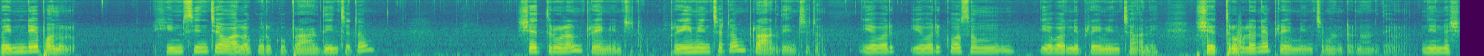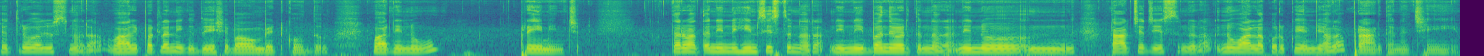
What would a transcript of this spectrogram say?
రెండే పనులు. హింసించే వాళ్ళ కొరకు ప్రార్థించటం శత్రువులను ప్రేమించటం ప్రేమించటం ప్రార్థించటం. ఎవరి ఎవరి కోసం ఎవరిని ప్రేమించాలి? శత్రువులనే ప్రేమించమంటున్నాడు దేవుడు. నిన్ను శత్రువుగా చూస్తున్నారా? వారి పట్ల నీకు ద్వేషభావం పెట్టుకోవద్దు. వారిని నువ్వు ప్రేమించు. తర్వాత నిన్ను హింసిస్తున్నారా? నిన్ను ఇబ్బంది పెడుతున్నారా? నిన్ను టార్చర్ చేస్తున్నారా? నువ్వు వాళ్ళ కొరకు ఏం చేయాలా? ప్రార్థన చేయి.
